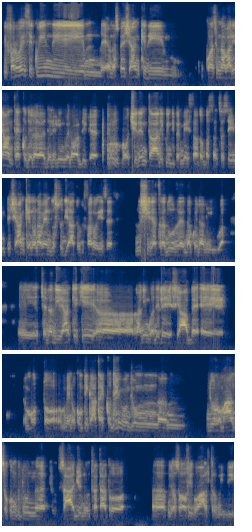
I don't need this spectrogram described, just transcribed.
Il faroese quindi è una specie anche di quasi una variante ecco, delle, delle, lingue nordiche occidentali, quindi per me è stato abbastanza semplice, anche non avendo studiato il faroese, riuscire a tradurre da quella lingua. E c'è da dire anche che uh, la lingua delle fiabe è molto meno complicata ecco, di, un, di, un, um, di, un, romanzo, comunque di un, di un saggio, di un trattato uh, filosofico o altro, quindi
